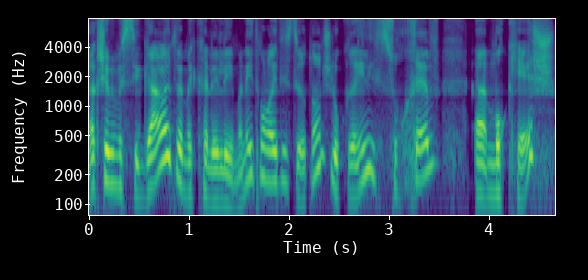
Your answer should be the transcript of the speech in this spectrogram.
רק שהם עם סיגריות ומקללים. אני אתמול ראיתי סרטון של אוקראיני סוחב uh, מוקש.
